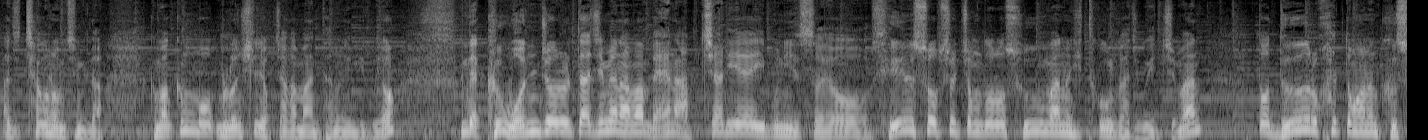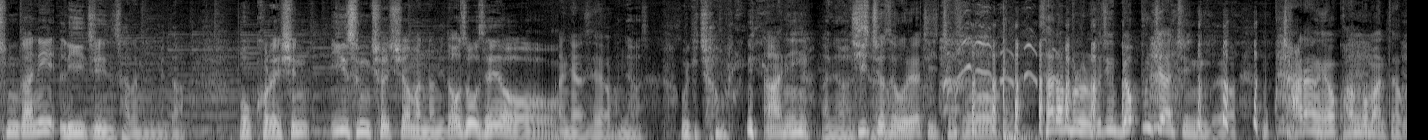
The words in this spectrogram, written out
아주 차고 넘칩니다. 그만큼 뭐 물론 실력자가 많다는 의미고요. 근데 그 원조를 따지면 아마 맨 앞자리에 이분이 있어요. 셀 수 없을 정도로 수많은 히트곡을 가지고 있지만 또 늘 활동하는 그 순간이 리즈인 사람입니다. 보컬의 신 이승철 씨와 만납니다. 어서 오세요. 안녕하세요. 안녕하세요. 왜 이렇게 차분하니? 아니, 안녕하세요. 지쳐서 그래요, 지쳐서. 사람 불러놓고 지금 몇 분째 앉혀 있는 거예요. 뭐 자랑해요, 광고 많다고?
